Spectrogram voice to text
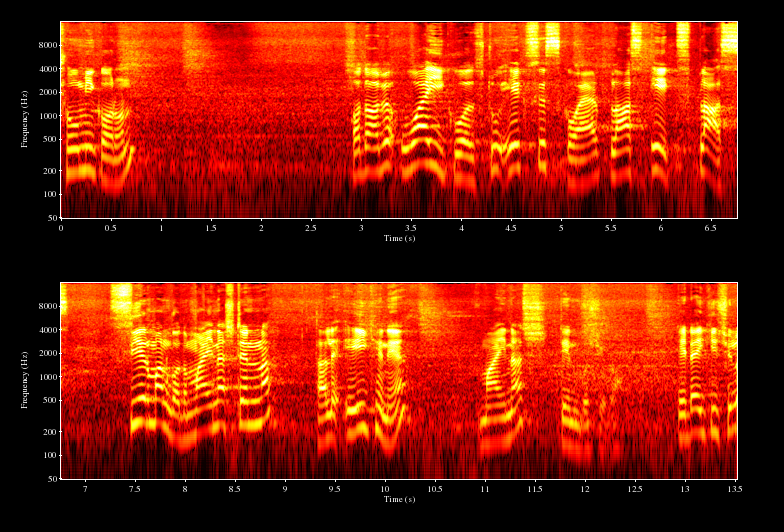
সমীকরণ কত হবে? Y equals to x square plus x plus c এর মান কত? মাইনাস টেন না? তাহলে এইখানে মাইনাস টেন দাও এটাই কি ছিল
